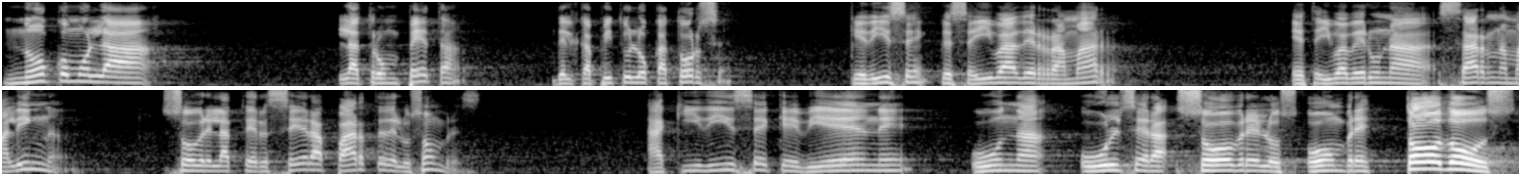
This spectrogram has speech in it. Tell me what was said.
No como la, la trompeta del capítulo 14, que dice que se iba a derramar este, iba a haber una sarna maligna sobre la tercera parte de los hombres. Aquí dice que viene una úlcera sobre los hombres, todos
